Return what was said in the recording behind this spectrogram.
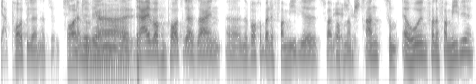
Ja, Portugal natürlich. Portugal. wir werden äh, drei Wochen Portugal sein, äh, eine Woche bei der Familie, zwei Sehr Wochen schön. am Strand zum Erholen von der Familie.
